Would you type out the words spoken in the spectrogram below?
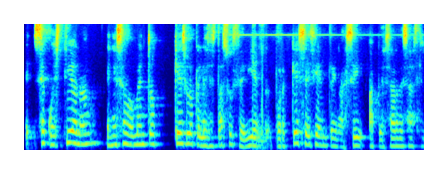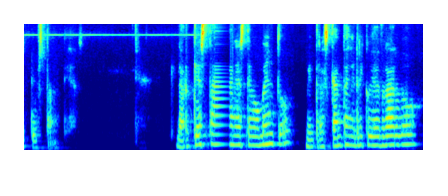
eh, se cuestionan en ese momento qué es lo que les está sucediendo, por qué se sienten así a pesar de esas circunstancias. La orquesta en este momento, mientras cantan Enrico y Edgardo,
